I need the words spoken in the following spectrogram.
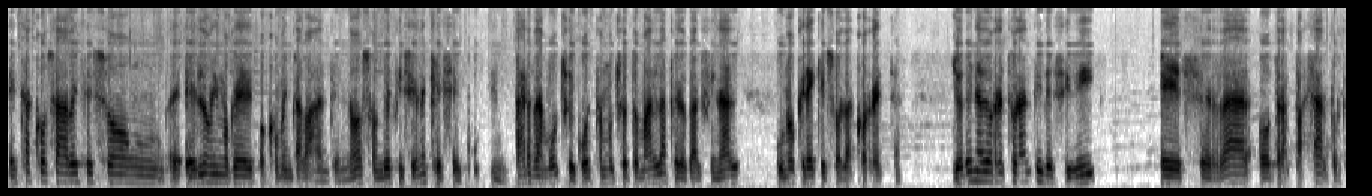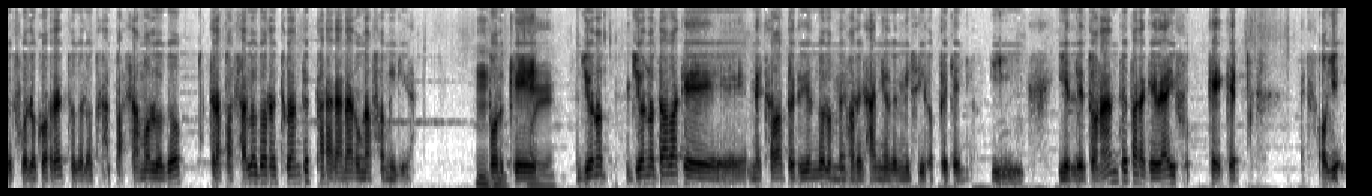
estas cosas a veces son, eh, es lo mismo que os comentaba antes, ¿no? Son decisiones que se cu- tarda mucho y cuesta mucho tomarlas, pero que al final uno cree que son las correctas. Yo tenía dos restaurantes y decidí eh, cerrar o traspasar, porque fue lo correcto, que lo traspasamos los dos, traspasar los dos restaurantes para ganar una familia. Porque yo no, yo notaba que me estaba perdiendo los mejores años de mis hijos pequeños. Y, y el detonante para que veáis que, que oye,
